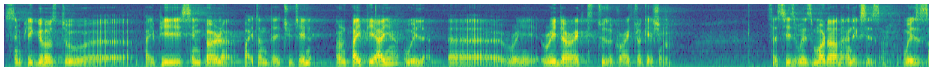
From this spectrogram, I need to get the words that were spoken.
simply goes to uh, PyP simple Python util, and PyPI will uh, re redirect to the correct location. This is with modern indexes. With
